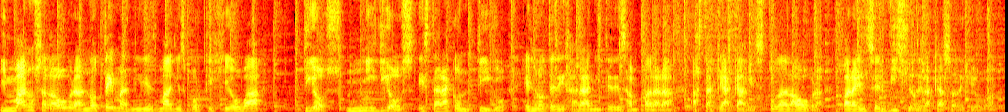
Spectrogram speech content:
y manos a la obra, no temas ni desmayes, porque Jehová Dios, mi Dios, estará contigo. Él no te dejará ni te desamparará hasta que acabes toda la obra para el servicio de la casa de Jehová.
